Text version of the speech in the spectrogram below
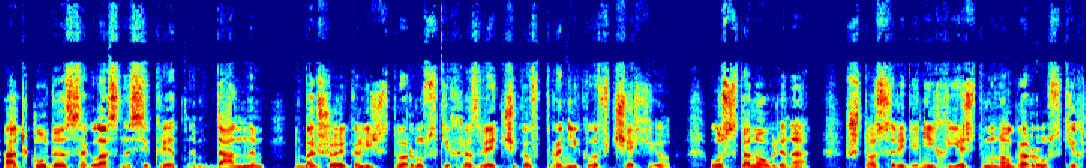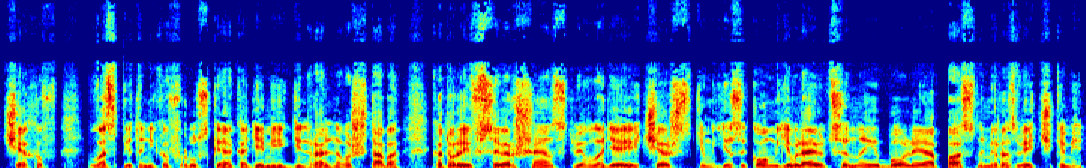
откуда, согласно секретным данным, большое количество русских разведчиков проникло в Чехию. Установлено, что среди них есть много русских чехов, воспитанников Русской академии генерального штаба, которые в совершенстве, владея чешским языком, являются наиболее опасными разведчиками,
